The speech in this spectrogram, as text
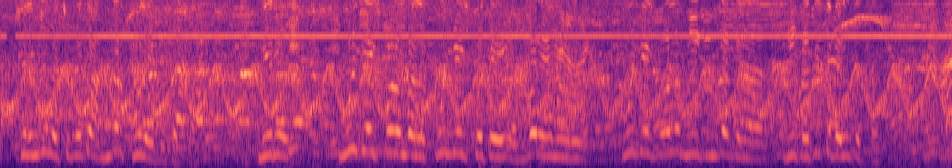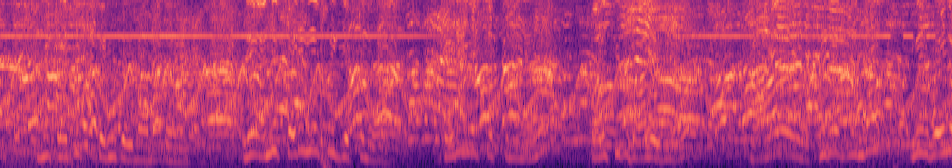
ఒక్క నిమిషం వచ్చిపోతే అందరు కూల్ అయిపోతారు సార్. మీరు కూల్ చేసిపోవడం వల్ల కూల్ చేసిపోతే ఎవ్వరు ఏమన్నారు కూల్ చేసిపోవడం వల్ల మీకు ఇంకా మీ ప్రతిష్ట పెరుగుతుంది సార్. మీ ప్రతిష్ట పెరుగుతుంది నా మాట నేను అన్ని స్టడీ చేసి మీకు చెప్తున్నాను సార్. స్టడీ చేసి చెప్తున్నాను నేను. పరిస్థితి బాగాలేదు చాలా సీరియస్గా ఉంది. మీరు పోయిన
